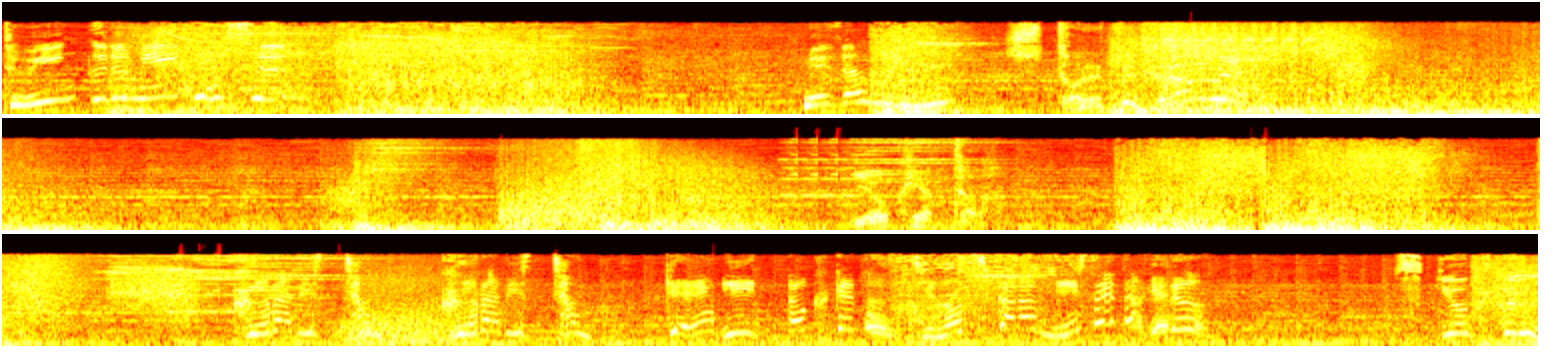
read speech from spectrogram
トゥインクルミーテス。目障りね。シュトレツフランメよくやった。クラリスちゃんクラリスちゃん。うちの力見せてあげる。隙を作るわ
